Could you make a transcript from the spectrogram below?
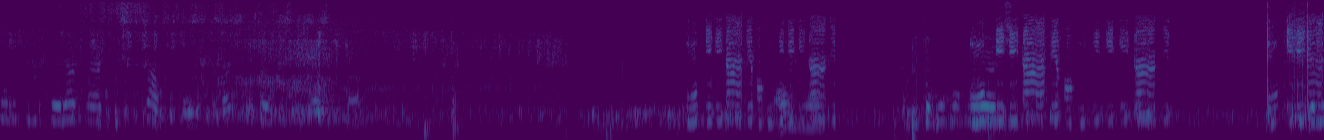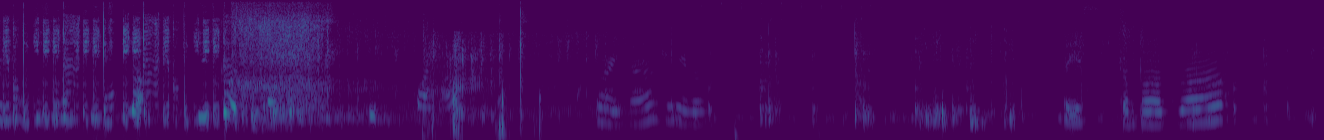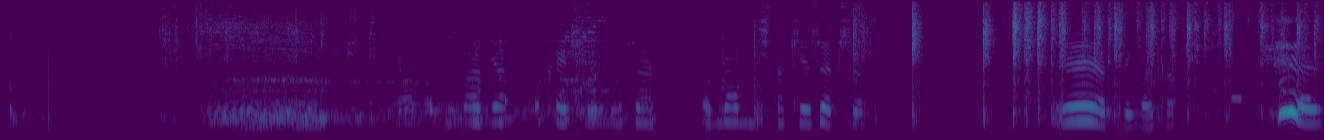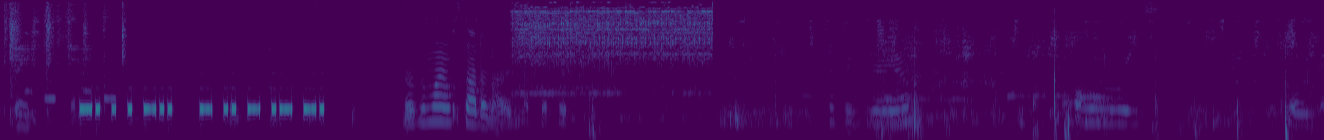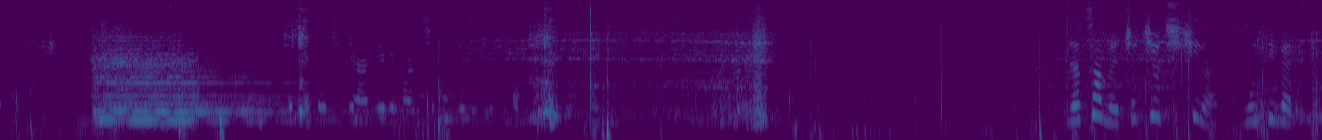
Może tylko raz na jakiś czas to używać. No to jest dobrze. O nie. I to by w ogóle... Fajna. Fajna, że nie wiem. To jest ich ta baza. Odnowić takie rzeczy. Eee, tutaj walka. Cześć. No to mają stare nawet na. Co się dzieje? Oj, Wracamy, trzeci odcinek, multiversum.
